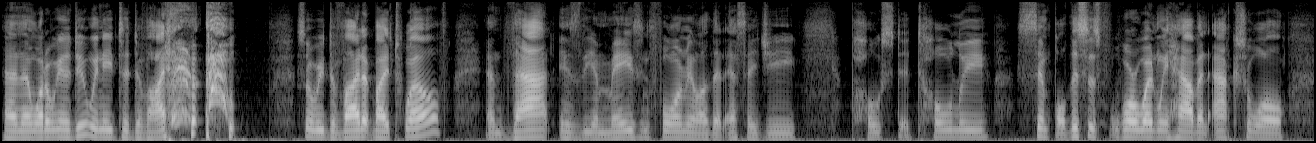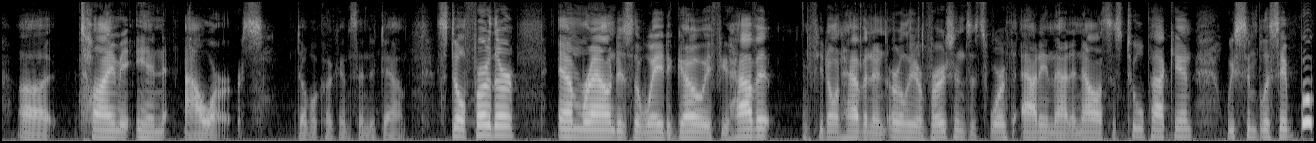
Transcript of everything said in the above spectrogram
And then what are we going to do? We need to divide So we divide it by 12. And that is the amazing formula that SHG posted. Totally simple. This is for when we have an actual uh, time in hours. Double click and send it down. Still further, mround is the way to go if you have it. If you don't have it in earlier versions, it's worth adding that analysis ToolPak in. We simply say boop,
